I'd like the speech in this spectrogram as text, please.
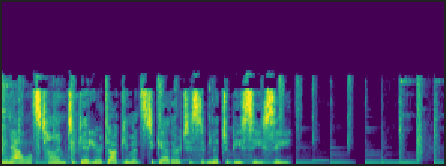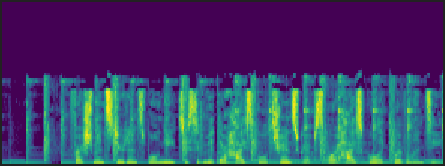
Now it's time to get your documents together to submit to BCC. Freshman students will need to submit their high school transcripts or high school equivalency.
